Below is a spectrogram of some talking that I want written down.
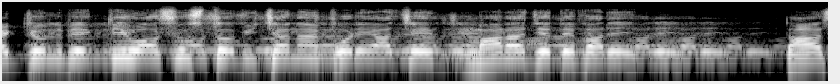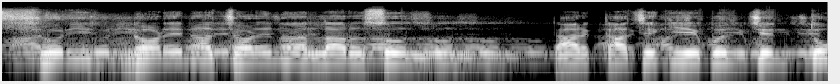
একজন ব্যক্তি অসুস্থ, বিছানায় পড়ে আছে, মারা যেতে পারে। তার শরীর নড়ে না, চড়ে না, আল্লাহ রসুল। তার কাছে গিয়ে বলছেন, তু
